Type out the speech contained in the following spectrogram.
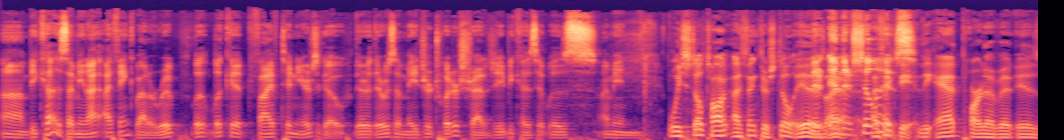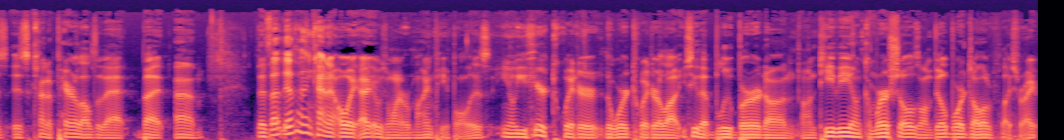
um, because I mean I, I think about it. Roop, look, look at five, ten years ago. There there was a major Twitter strategy because it was. I mean, We still talk. I think there still is, There- and there still I think is. the, the ad part of it is is kind of parallel to that. But um, the, the other thing, kind of, always, I always want to remind people is, you know, you hear Twitter, the word Twitter a lot. You see that blue bird on on TV, on commercials, on billboards all over the place, right?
